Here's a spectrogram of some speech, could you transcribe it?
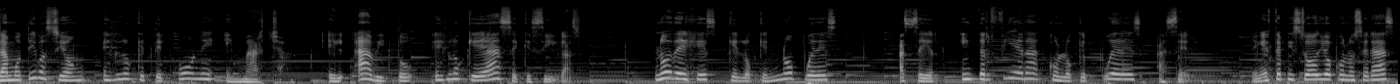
La motivación es lo que te pone en marcha. El hábito es lo que hace que sigas. No dejes que lo que no puedes hacer interfiera con lo que puedes hacer. En este episodio conocerás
